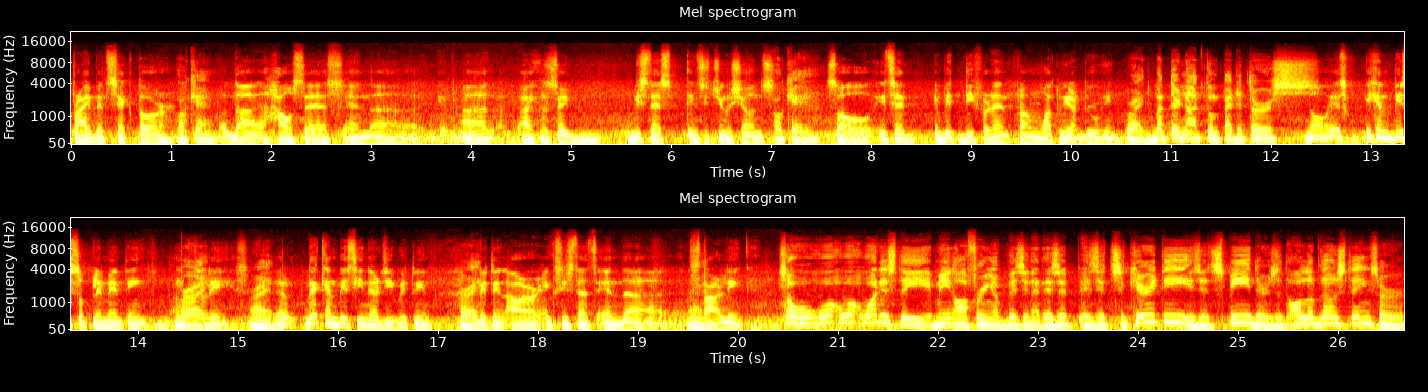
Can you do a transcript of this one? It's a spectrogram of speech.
private sector, Okay. the houses and uh, uh, I could say business institutions. Okay. So it's a, a bit different from what we are doing. Right. But they're not competitors. No, it's, it can be supplementing Right, actually. right. There, there can be synergy between Right. between our existence and uh, the Starlink. So wh- wh- what is the main offering of BusyNet? Is it is it security? Is it speed? Or is it all of those things? Or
